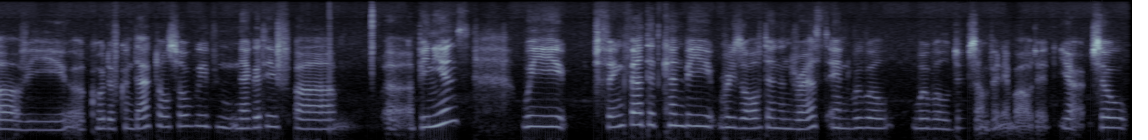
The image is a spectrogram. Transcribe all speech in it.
uh, the uh, code of conduct also with negative um, uh, opinions. We think that it can be resolved and addressed and we will we will do something about it. Yeah. So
